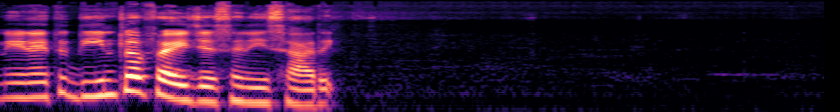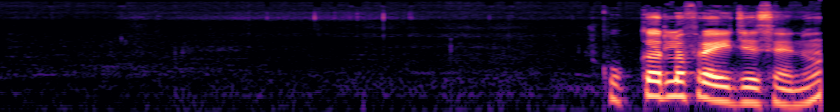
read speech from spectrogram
నేనైతే దీంట్లో ఫ్రై చేశాను ఈసారి. కుక్కర్లో ఫ్రై చేశాను.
